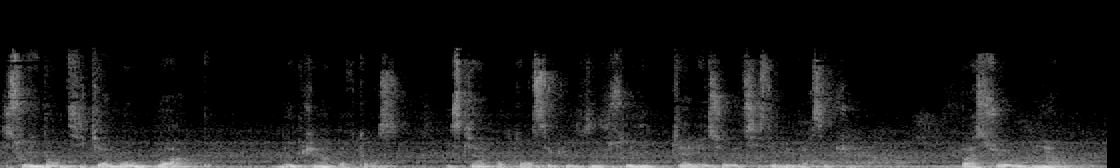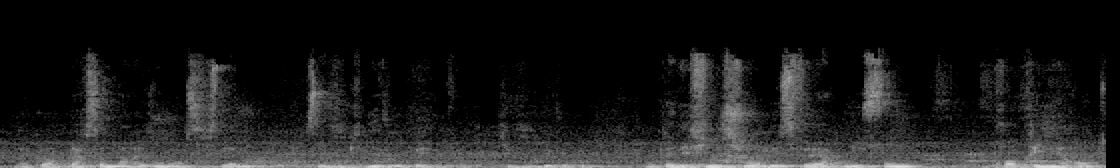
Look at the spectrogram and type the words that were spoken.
qu'il soit identique à moi ou pas, n'a aucune importance. Et ce qui est important, c'est que vous, soyez calé sur votre système de perception, pas sur le mien. D'accord Personne n'a raison dans le système, c'est vous qui développez, en fait, qui vous développez. Donc la définition des sphères ne sont propres et inhérentes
